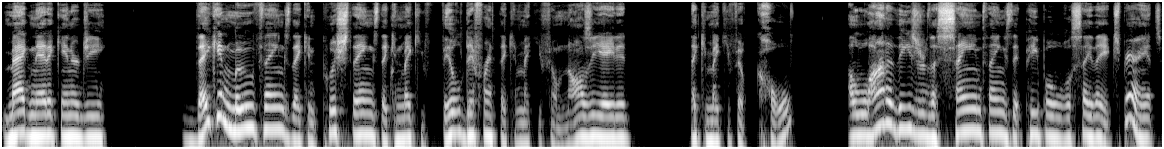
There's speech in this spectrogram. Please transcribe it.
magnetic energy, they can move things, they can push things, they can make you feel different, they can make you feel nauseated, they can make you feel cold. A lot of these are the same things that people will say they experience,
